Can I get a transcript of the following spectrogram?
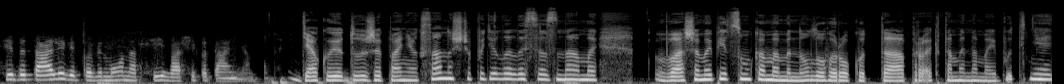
всі деталі, відповімо на всі ваші питання. Дякую дуже, пані Оксано, що поділилися з нами. Вашими підсумками минулого року та проектами на майбутнє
